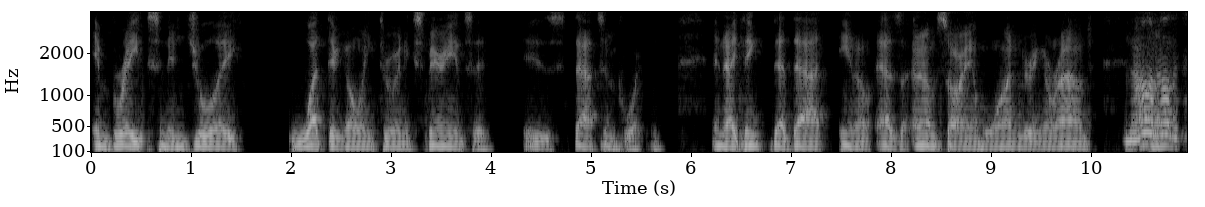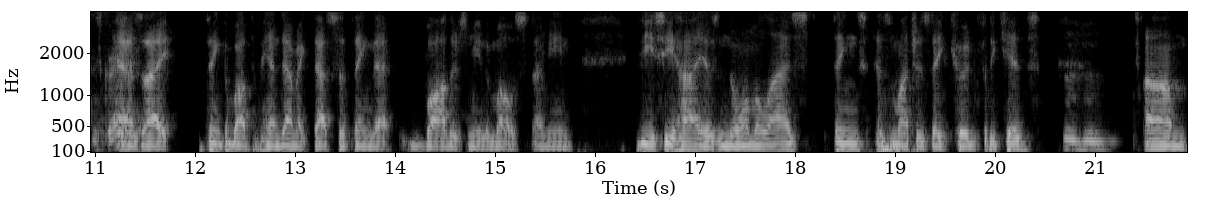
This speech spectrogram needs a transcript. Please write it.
embrace and enjoy what they're going through and experience it is that's important and i think that that you know as and i'm sorry i'm wandering around no, uh, no, this is great. As I think about the pandemic, that's the thing that bothers me the most. I mean, BC High has normalized things as much as they could for the kids. Mm-hmm. Um,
